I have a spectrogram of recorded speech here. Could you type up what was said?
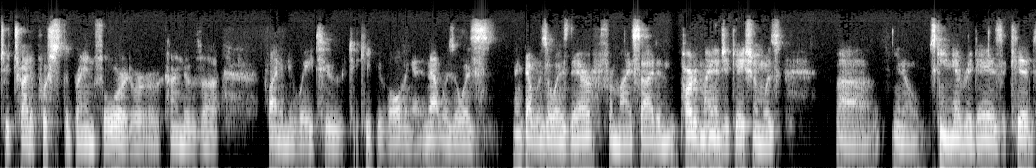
to try to push the brand forward or, or kind of uh, find a new way to to keep evolving it. And that was always I think that was always there from my side. And part of my education was, uh, you know, skiing every day as a kid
